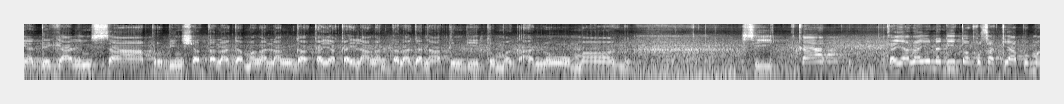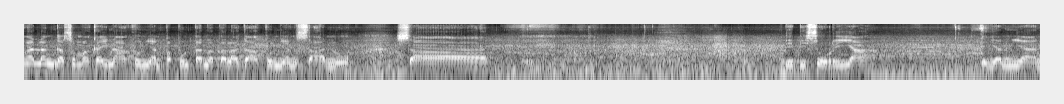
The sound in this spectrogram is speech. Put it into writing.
nga di galing sa probinsya talaga mga langga, kaya kailangan talaga natin dito mag ano, mag sikap. Kaya ngayon na dito ako sa Quiapo mga langga, sumakay na ako niyan, papunta na talaga ako niyan sa ano, sa Divisoria. Ayan yan.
